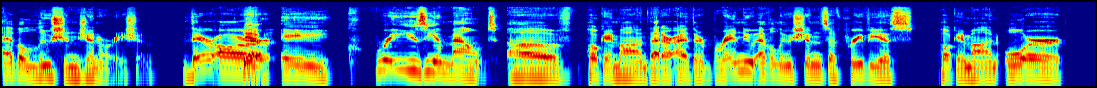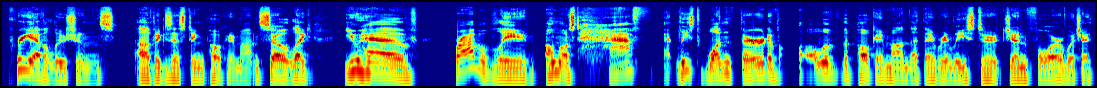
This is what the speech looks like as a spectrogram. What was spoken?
evolution generation. There are Yeah. a crazy amount of Pokemon that are either brand new evolutions of previous Pokemon or pre-evolutions of existing Pokemon. So like you have probably almost half, at least one third of all of the Pokemon that they released to Gen 4, which I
